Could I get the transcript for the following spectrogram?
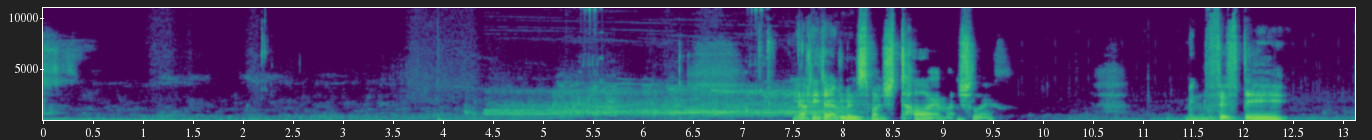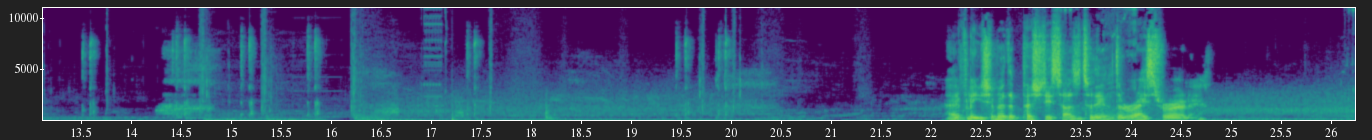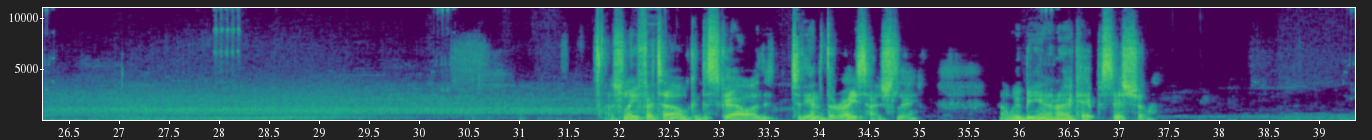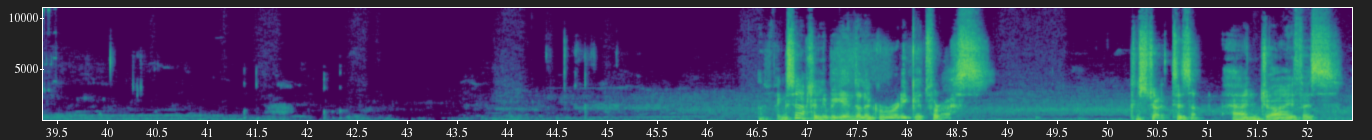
You actually don't lose much time, actually. I mean, 50... Hopefully you should be able to push these sides until the end of the race really. Eh? Actually, Vettel can just go to the end of the race, actually. And we'll be in an okay position. Things are actually begin to look really good for us constructors and drivers.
